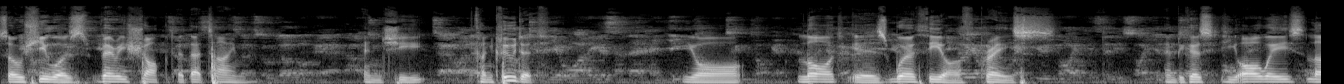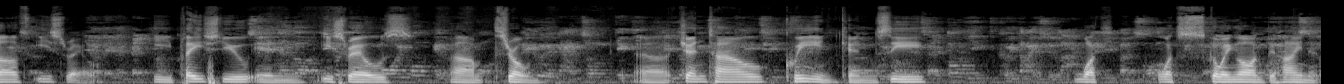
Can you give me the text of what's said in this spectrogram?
so she was very shocked at that time. And she concluded, Your Lord is worthy of praise. And because he always loved Israel, he placed you in Israel's um, throne. Uh, Gentile queen can see what what's going on behind it.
